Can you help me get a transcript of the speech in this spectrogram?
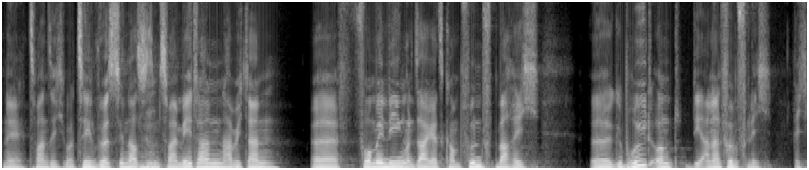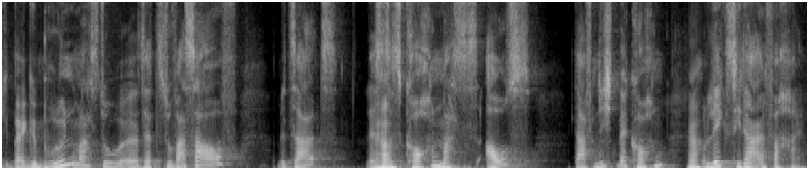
nee, 20 oder 10 Würstchen aus Mhm. diesen zwei Metern, habe ich dann äh, vor mir liegen und sage, jetzt kommen fünf, mache ich äh, gebrüht und die anderen fünf nicht. Bei Gebrühen machst du, äh, setzt du Wasser auf mit Salz, lässt Ja. es kochen, machst es aus, darf nicht mehr kochen Ja. und legst die da einfach rein.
